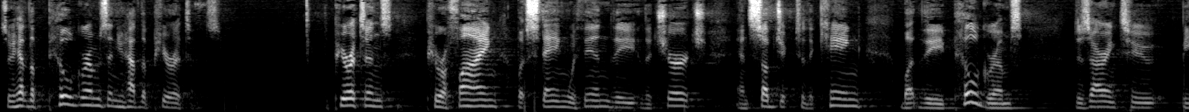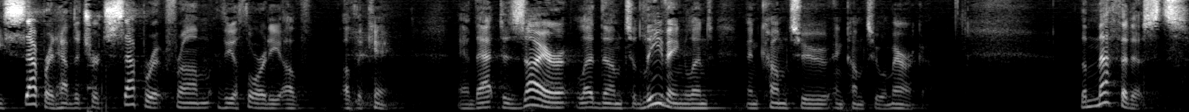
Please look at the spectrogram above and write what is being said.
So you have the pilgrims and you have the Puritans. Puritans purifying, but staying within the, the church and subject to the king. But the pilgrims desiring to be separate, have the church separate from the authority of, of the king. And that desire led them to leave England and come to, and come to America. The Methodists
